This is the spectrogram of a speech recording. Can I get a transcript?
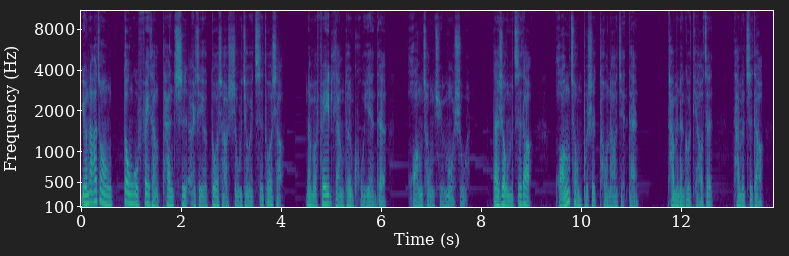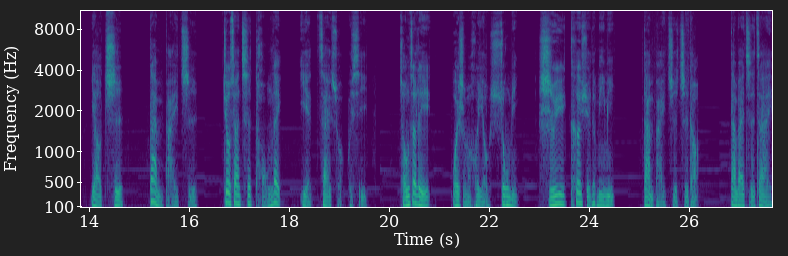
有哪种动物非常贪吃，而且有多少食物就会吃多少，那么非狼吞虎咽的蝗虫群莫属。但是我们知道，蝗虫不是头脑简单，它们能够调整，它们知道要吃蛋白质，就算吃同类也在所不惜。从这里，为什么会有书名《食欲科学的秘密：蛋白质之道》？蛋白质在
